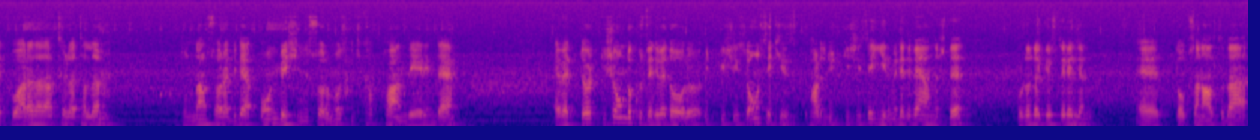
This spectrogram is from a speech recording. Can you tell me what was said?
Evet bu arada da hatırlatalım. Bundan sonra bir de 15. sorumuz 2 kat puan değerinde. Evet 4 kişi 19 dedi ve doğru. 3 kişi ise 18 pardon 3 kişi ise 20 dedi ve yanlıştı. Burada da gösterelim. Evet 96'da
